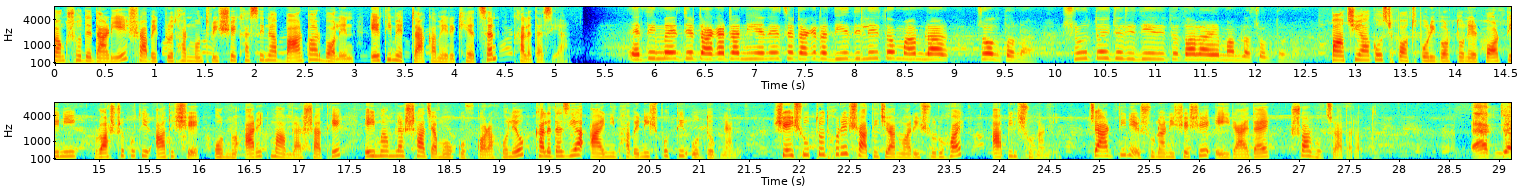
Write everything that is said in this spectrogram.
সংসদে দাঁড়িয়ে সাবেক প্রধানমন্ত্রী শেখ হাসিনা বারবার বলেন, এতিমের টাকা মেরে খেয়েছেন খালেদা জিয়া। এতিমের যে টাকাটা নিয়ে নিয়েছে টাকাটা দিয়ে দিলেই তো মামলা চলতো না। শুরুতেই যদি দিয়ে দিত তাহলে আর এই মামলা চলতো না। পাঁচই আগস্ট পথ পরিবর্তনের পর তিনি রাষ্ট্রপতির আদেশে অন্য আরেক মামলার সাথে এই মামলার সাজা মৌকুফ করা হলেও খালেদা জিয়া আইনিভাবে নিষ্পত্তির উদ্যোগ নেন। সেই সূত্র ধরে সাতই জানুয়ারি শুরু হয় আপিল শুনানি। চার দিনের শুনানি শেষে এই রায় দেয় সর্বোচ্চ আদালত। একটা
